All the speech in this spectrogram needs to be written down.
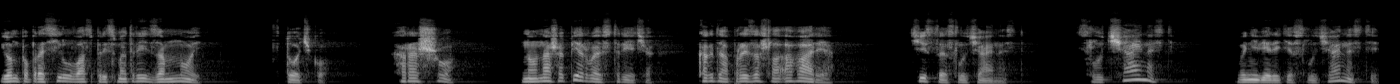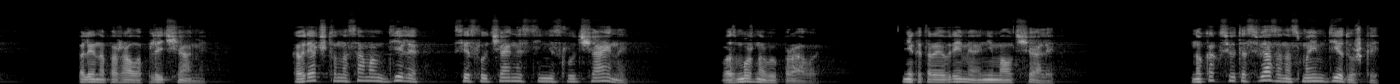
и он попросил вас присмотреть за мной». «В точку». «Хорошо. Но наша первая встреча, когда произошла авария?» «Чистая случайность». «Случайность? Вы не верите в случайности?» Полина пожала плечами. «Говорят, что на самом деле все случайности не случайны». «Возможно, вы правы». Некоторое время они молчали. «Но как все это связано с моим дедушкой?»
